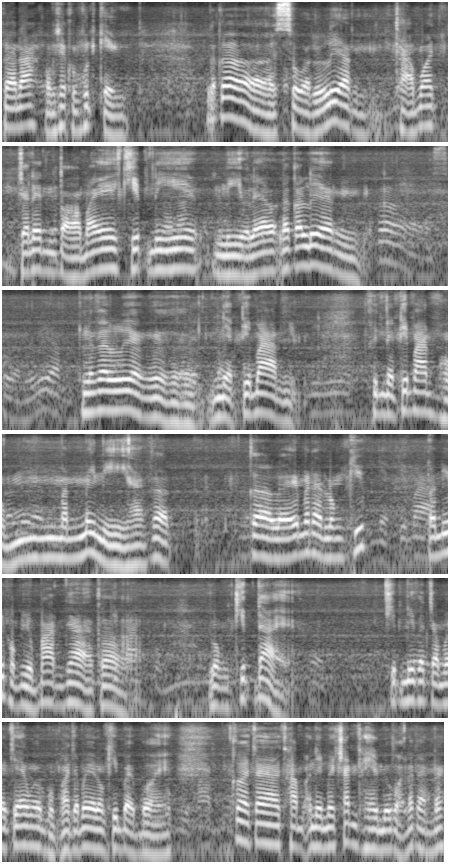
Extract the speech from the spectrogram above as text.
ก็นะผมใช่คนพูดเก่ง แล้วก็ส่วนเรื่องถามว่าจะเล่นต่อไหมคลิปนี้มีอยู่แล้ว แล้วก็เรื่องก็ส่วนเรื่องแล้วก็เรื่องเอ่อเน็ตที่บ้านคือเน็ตที่บ้านผมมันไม่มีฮะก็ก็เลยไม่ได้ลงคลิปเน็ตที่บ้านตอนนี้ผมอยู่บ้านย่าก็บ้านผมลงคลิปได้ คลิปนี้ก็จะมาแจ้งว่าผมอาจจะไม่ได้ลงคลิปบ่อยๆ ก็จะทำแอนิเมชันแทนไปก่อนแล้วกันนะ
